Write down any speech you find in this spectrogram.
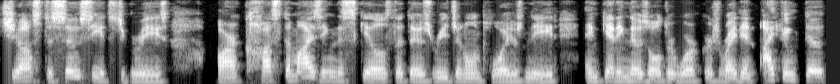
just associate's degrees, are customizing the skills that those regional employers need and getting those older workers right in. I think the,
